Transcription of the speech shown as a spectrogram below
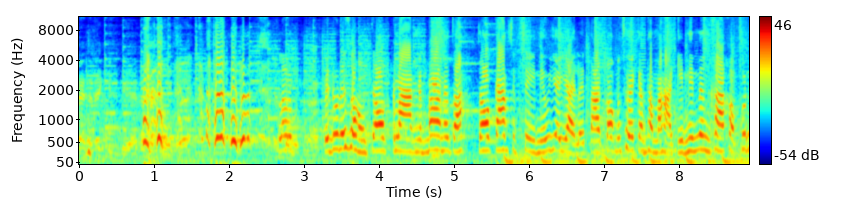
น่าจะได้กินเบียร์ได้ถูกเลยเราไปดูในส่วนของจอกลางกันบ้างนะจ๊ะ จอกลาง 14 นิ้วใหญ่ๆ เลยตากล้องก็ช่วยกันทำมาหากินนิดนึงค่ะ ขอบคุณ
